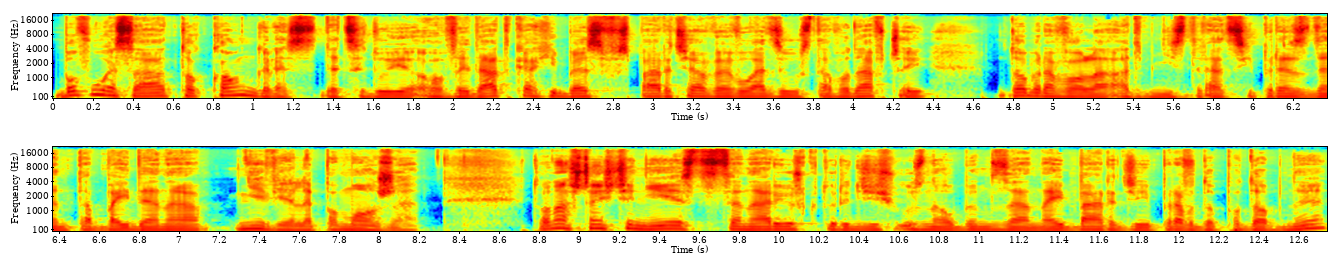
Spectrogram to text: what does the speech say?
bo w USA to kongres decyduje o wydatkach i bez wsparcia we władzy ustawodawczej dobra wola administracji prezydenta Bidena niewiele pomoże. To na szczęście nie jest scenariusz, który dziś uznałbym za najbardziej prawdopodobny,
